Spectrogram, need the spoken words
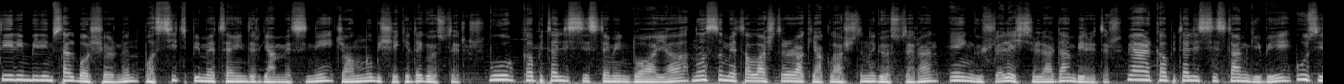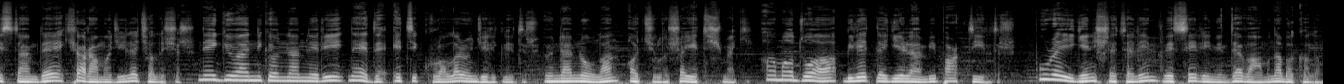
derin bilimsel başarının basit bir meta indirgenmesini canlı bir şekilde gösterir. Bu kapitalist sistemin doğaya nasıl metalaştırarak yaklaştığını gösteren en güçlü eleştirilerden biridir. Ve her kapitalist sistem gibi bu sistemde kar amacıyla çalışır. Ne güvenlik önlemleri ne de etik kurallar önceliklidir. Önemli olan açılışa yetişmek. Ama doğa biletle girilen bir park değildir. Burayı genişletelim ve serinin devamına bakalım.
